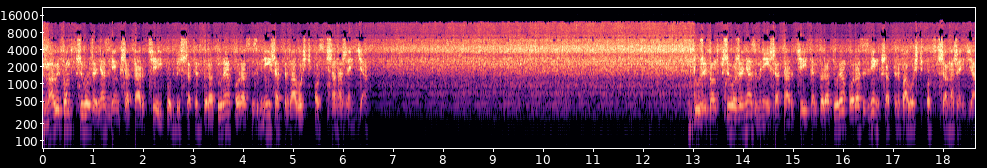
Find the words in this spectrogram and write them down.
Mały kąt przyłożenia zwiększa tarcie i podwyższa temperaturę oraz zmniejsza trwałość ostrza narzędzia. Duży kąt przyłożenia zmniejsza tarcie i temperaturę oraz zwiększa trwałość ostrza narzędzia.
